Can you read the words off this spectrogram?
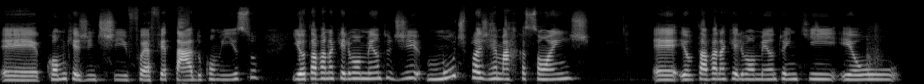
é, como que a gente foi afetado com isso. E eu estava naquele momento de múltiplas remarcações. É, eu estava naquele momento em que eu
